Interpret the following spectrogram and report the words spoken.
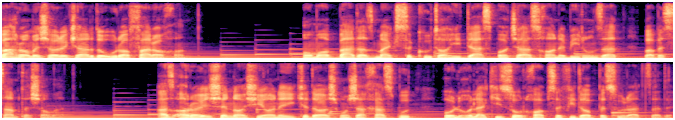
بهرام اشاره کرد و او را فرا خواند. هما بعد از مکس کوتاهی دست پاچه از خانه بیرون زد و به سمتش آمد. از آرایش ناشیانه ای که داشت مشخص بود هلهلکی سرخاب سفیداب به صورت زده.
